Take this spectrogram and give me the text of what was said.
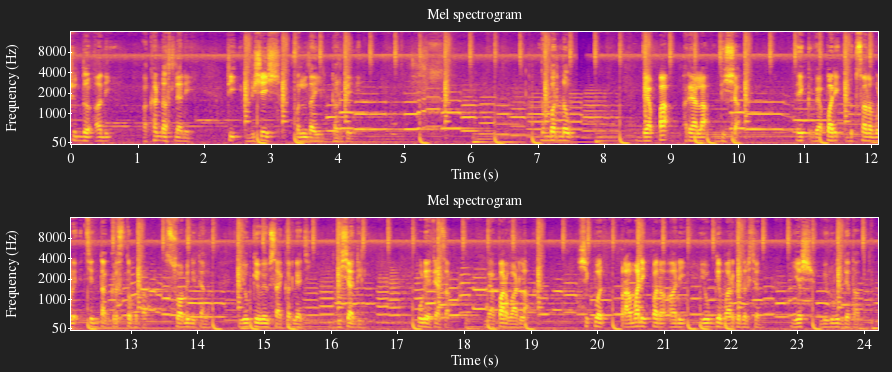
शुद्ध आणि अखंड असल्याने ती विशेष फलदायी ठरते. नंबर नऊ. व्यापाऱ्याला दिशा. एक व्यापारी नुकसानामुळे चिंताग्रस्त होता. स्वामीने त्याला योग्य व्यवसाय करण्याची दिशा दिली. पुढे त्याचा व्यापार वाढला. शिकवण प्रामाणिकपणा आणि योग्य मार्गदर्शन यश मिळवून देतात.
